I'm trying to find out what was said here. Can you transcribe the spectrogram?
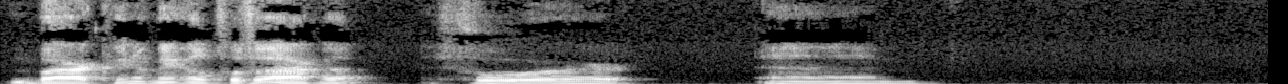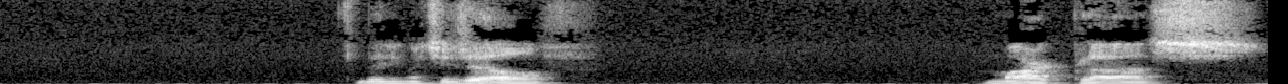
Waar kun je nog meer hulp voor vragen? Voor um, verbinding met jezelf, marktplaats,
